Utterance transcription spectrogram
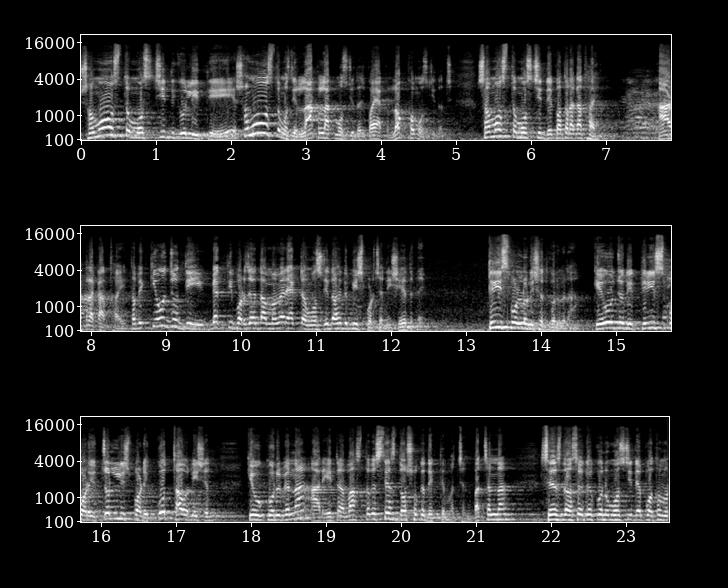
সমস্ত মসজিদগুলিতে, সমস্ত মসজিদ, লাখ লাখ মসজিদ আছে, কয়েক লক্ষ মসজিদ আছে, সমস্ত মসজিদে কত রাকাত হয়? আট রাকাত হয়। তবে কেউ যদি ব্যক্তি পর্যায়ে দাম্মামের একটা মসজিদে হয়তো বিশ পড়ছে, নিষেধ নেই। তিরিশ পড়লেও নিষেধ করবে না। কেউ যদি তিরিশ পড়ে, চল্লিশ পড়ে, কোথাও নিষেধ কেউ করবে না। আর এটা বাস্তবে শেষ দশকে দেখতে পাচ্ছেন। পাচ্ছেন না? শেষ দশকে কোনো মসজিদে প্রথম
